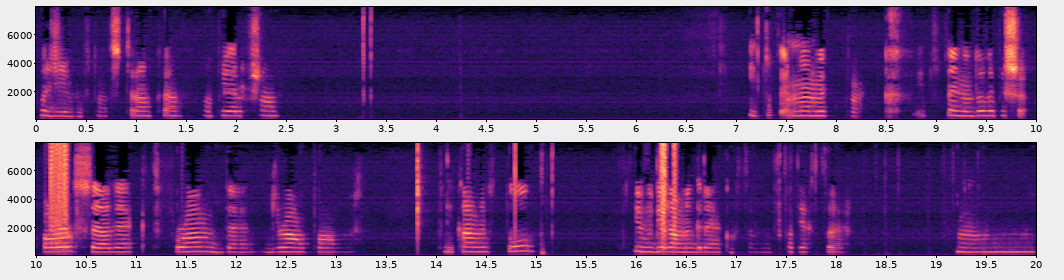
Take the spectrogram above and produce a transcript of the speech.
Wchodzimy w tą stronkę, po pierwszą. I tutaj mamy tak. I tutaj na dole pisze All select from the drop-down. Klikamy tu i wybieramy grę, jaką chcemy. Na przykład ja chcę hmm,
